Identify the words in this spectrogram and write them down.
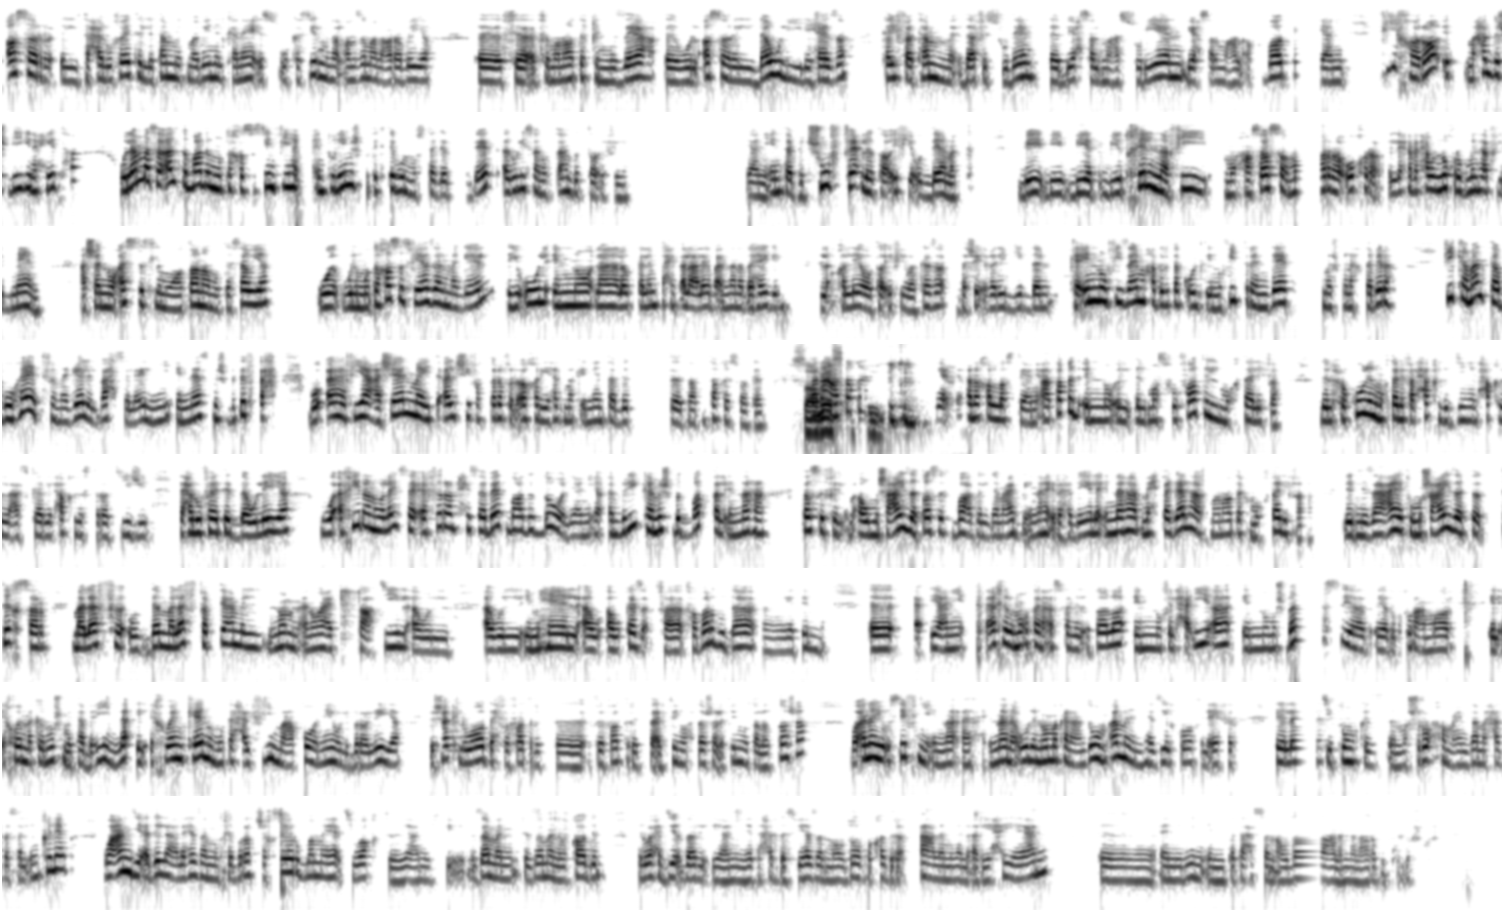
أثر التحالفات اللي تمت ما بين الكنائس وكثير من الأنظمة العربية في في مناطق النزاع والأثر الدولي لهذا كيف تم ده في السودان بيحصل مع السوريان بيحصل مع الأقباط يعني في خرائط ما حدش بيجي ناحيتها. ولما سألت بعض المتخصصين فيها أنتوا ليه مش بتكتبوا المستجدات؟ قالوا لي سنتهم بالطائفية. يعني أنت بتشوف فعل طائفي قدامك. بي بي بيدخلنا في محاصصة مرة أخرى اللي إحنا بنحاول نخرج منها في لبنان عشان نؤسس لمواطنة متساوية. والمتخصص في هذا المجال يقول إنه لا أنا لو اتكلمت هيتقال عليا بقى إن أنا بهاجم الاقليه وطائفي وكذا ده شيء غريب جدا. كأنه في زي ما حضرتك قلت إنه في ترندات مش بنختبرها. في كمان تابوهات في مجال البحث العلمي الناس مش بتفتح بقها فيها عشان ما يتقالش فالطرف الآخر يهاجمك إن أنت بتنتقص وكذا. فأنا أعتقد يعني أنا خلصت. يعني أعتقد إنه المصفوفات المختلفة للحقول المختلفة الحقل الديني الحقل العسكري الحقل الاستراتيجي التحالفات الدولية وأخيرا وليس اخرا حسابات بعض الدول. يعني أمريكا مش بتبطل إنها تصف أو مش عايزة تصف بعض الجامعات بإنها إرهابية لإنها محتاجة لها في مناطق مختلفة للنزاعات ومش عايزة تخسر ملف قدام ملف فبتعمل نوع من أنواع التعطيل أو أو الإمهال أو أو كذا. فبرضه ده يتم. يعني آخر نقطة أنا آسفة للإطالة إنه في الحقيقة إنه مش بس يا دكتور عمار الإخوان ما كانوش متابعين لأ الإخوان كانوا متحالفين مع قوى نيوليبرالية بشكل واضح في فترة في فترة 2011 2013 وأنا يؤسفني إن إن أنا أقول إن هم كان عندهم أمل إن هذه القوى في الآخر التي تنقذ مشروعهم عندما حدث الانقلاب. وعندي أدلة على هذا من خبرات شخصية ربما يأتي وقت يعني في زمن في زمن قادم الواحد يقدر يعني يتحدث في هذا الموضوع بقدر أعلى من الأريحية يعني. آملين إن تتحسن أوضاع عالمنا العربي كله. شكرا.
